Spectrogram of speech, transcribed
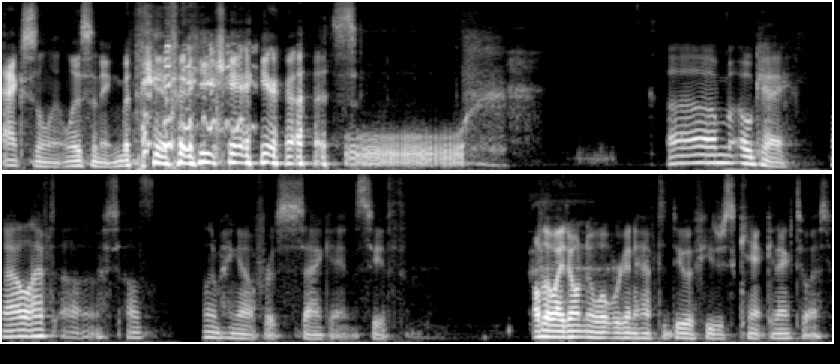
excellent listening. But, but he can't hear us. Um. Okay. I'll have to. Uh, I'll let him hang out for a second and see if. Although I don't know what we're gonna have to do if he just can't connect to us.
